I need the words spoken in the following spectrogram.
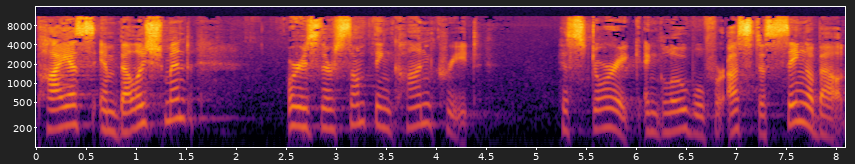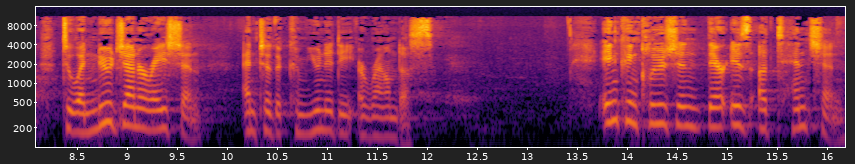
pious embellishment, or is there something concrete historic and global for us to sing about to a new generation and to the community around us. In conclusion, there is a tension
